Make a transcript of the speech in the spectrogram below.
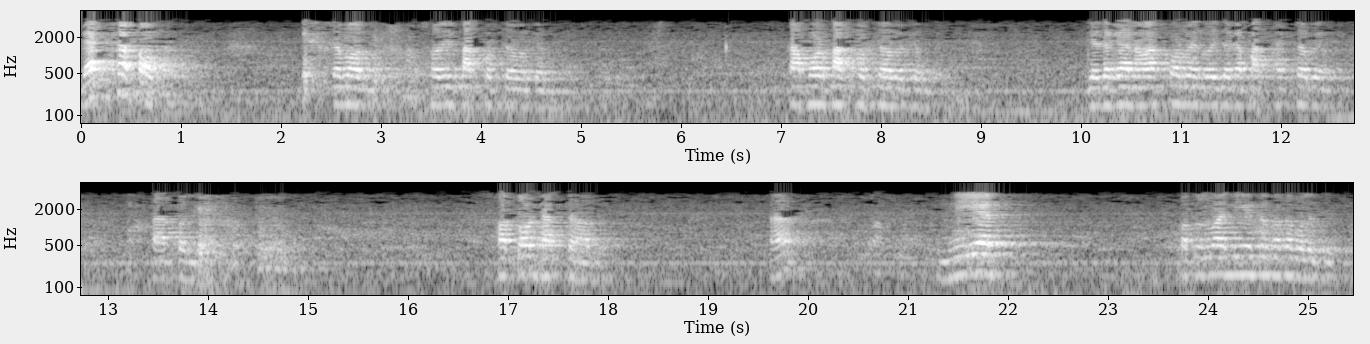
ব্যাখ্যা সহকারে। যেমন শরীর পাক করতে হবে কেউ, কাপড় পাক করতে হবে কেউ, যে জায়গায় নামাজ পড়বেন ওই জায়গায় পাক থাকতে হবে তার তৈরি সতর থাকতে হবে। নিয়ত। কত সময় নিয়তের কথা বলেছি?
